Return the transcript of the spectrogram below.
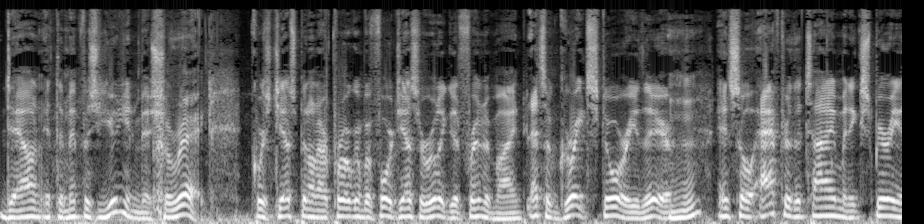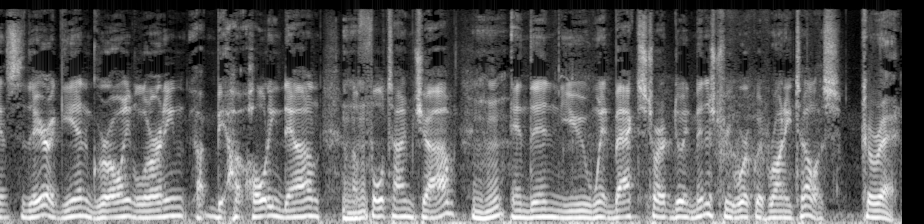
down at the Memphis Union Mission. Correct. Of course, Jeff's been on our program before. Jeff's a really good friend of mine. That's a great story there. Mm-hmm. And so, after the time and experience there, again, growing, learning, uh, holding down mm-hmm. a full time job, mm-hmm. and then you went back to start doing ministry work with Ronnie Tullis. Correct.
